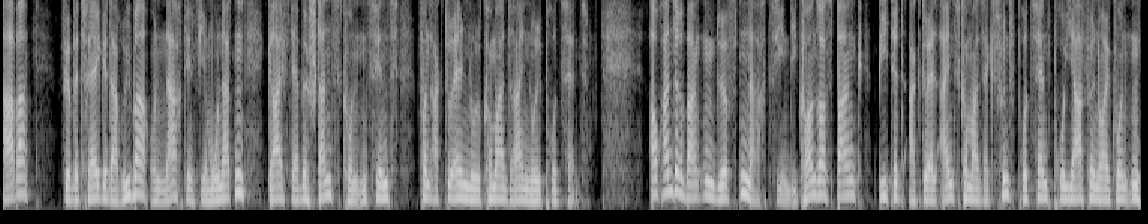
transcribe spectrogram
Aber für Beträge darüber und nach den vier Monaten greift der Bestandskundenzins von aktuell 0,30 Prozent. Auch andere Banken dürften nachziehen. Die Consorsbank bietet aktuell 1,65 Prozent pro Jahr für Neukunden,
